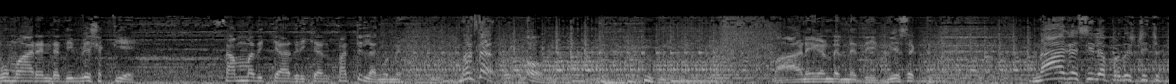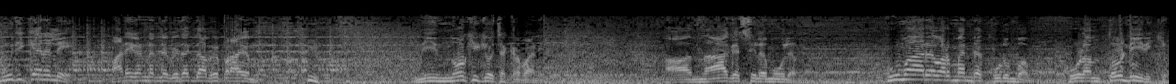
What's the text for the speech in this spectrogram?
കുമാരന്റെ ദിവ്യശക്തിയെ സമ്മതിക്കാതിരിക്കാൻ പറ്റില്ല അങ്ങുന്നേ ഓ. മണികണ്ഠന്റെ ദിവ്യശക്തി. നാഗശില പ്രതിഷ്ഠിച്ച് പൂജിക്കാനല്ലേ മണികണ്ഠന്റെ വിദഗ്ധാഭിപ്രായം. നീ നോക്കിക്കോ ചക്രപാണി. ആ നാഗശില മൂലം കുമാരവർമ്മന്റെ കുടുംബം കുളം തോണ്ടിയിരിക്കും.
